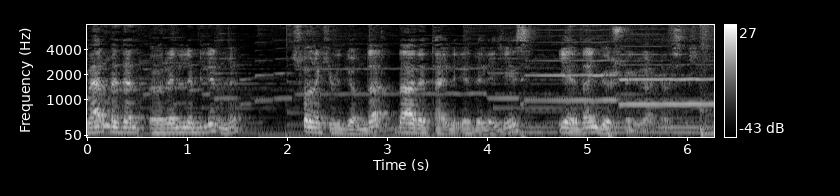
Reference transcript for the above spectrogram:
vermeden öğrenilebilir mi? Sonraki videomda daha detaylı irdeleyeceğiz. Yeniden görüşmek üzere arkadaşlar.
